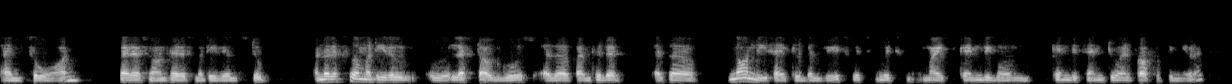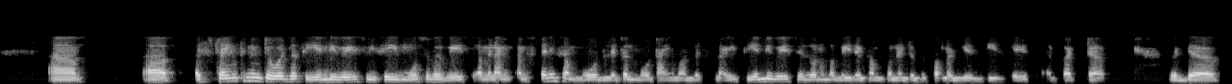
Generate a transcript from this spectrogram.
and so on ferrous, non-ferrous materials too. And the rest of the material left out goes as a considered as a non-recyclable waste, which which might can be going can be sent to a processing unit. Uh, uh, strengthening towards the C&D waste, we see most of the waste. I mean, I'm, I'm spending some more, little more time on this slide. C&D waste is one of the major components of the solid waste these days. But uh, with the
